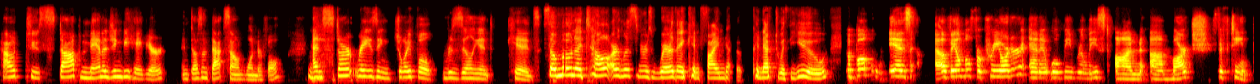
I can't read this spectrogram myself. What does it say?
How to Stop Managing Behavior. And doesn't that sound wonderful? And start raising joyful, resilient kids. So, Mona, tell our listeners where they can find, connect with you. The book is available for pre order and it will be released on um, March 15th.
